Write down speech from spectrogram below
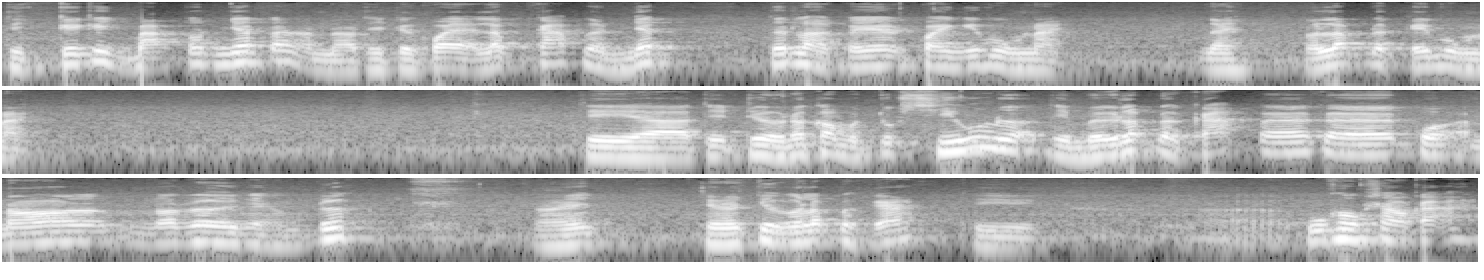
Thì cái kịch bản tốt nhất á, là thị trường quay lại lắp cáp gần nhất tức là cái quanh cái vùng này. Đây nó lắp được cái vùng này. Thì uh, thị trường nó còn một chút xíu nữa thì mới lắp được cáp uh, của nó nó rơi ngày hôm trước. Đấy thì nó chưa có lắp được cáp thì uh, cũng không sao cả.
